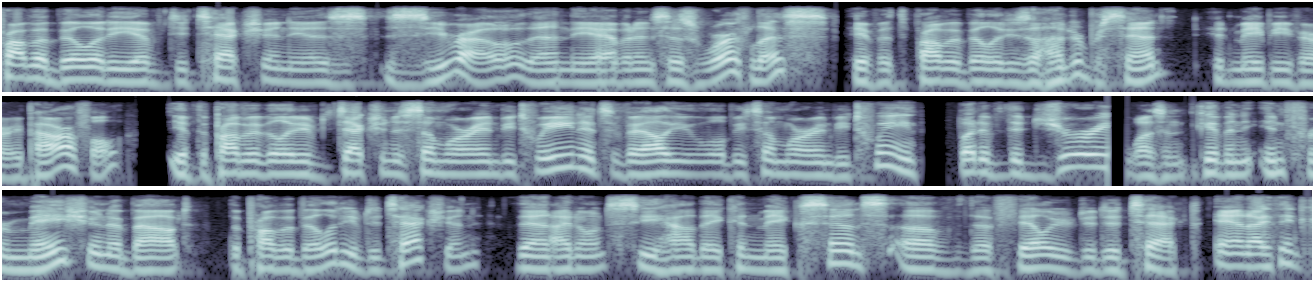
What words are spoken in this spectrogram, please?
probability of detection is zero, then the evidence is worthless. If its probability is 100%, it may be very powerful. If the probability of detection is somewhere in between, its value will be somewhere in between. But if the jury wasn't given information about the probability of detection, then I don't see how they can make sense of the failure to detect. And I think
